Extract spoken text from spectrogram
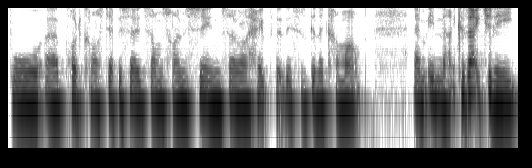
for a podcast episode sometime soon. So I hope that this is going to come up um, in that because actually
